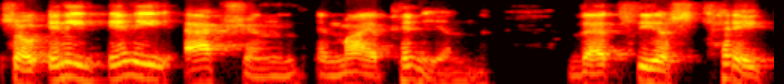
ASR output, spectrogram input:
so any any action, in my opinion, that theists take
